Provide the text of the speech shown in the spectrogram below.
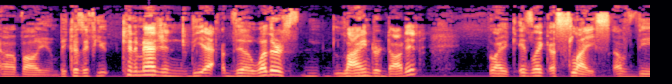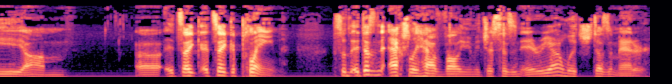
uh, volume because if you can imagine the the whether it's lined or dotted, like it's like a slice of the um, uh, it's like it's like a plane. So it doesn't actually have volume, it just has an area, which doesn't matter.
